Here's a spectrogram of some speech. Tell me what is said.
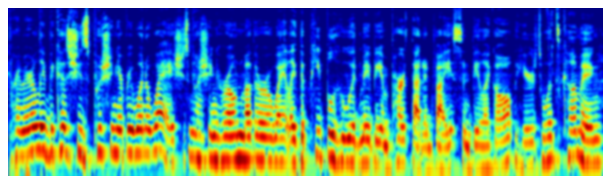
Primarily because she's pushing everyone away. She's pushing her own mother away. Like the people who would maybe impart that advice and be like, "Oh, here's what's coming."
